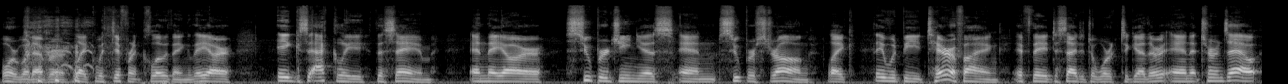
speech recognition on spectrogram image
or whatever, like with different clothing. They are exactly the same, and they are super genius and super strong. Like they would be terrifying if they decided to work together, and it turns out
